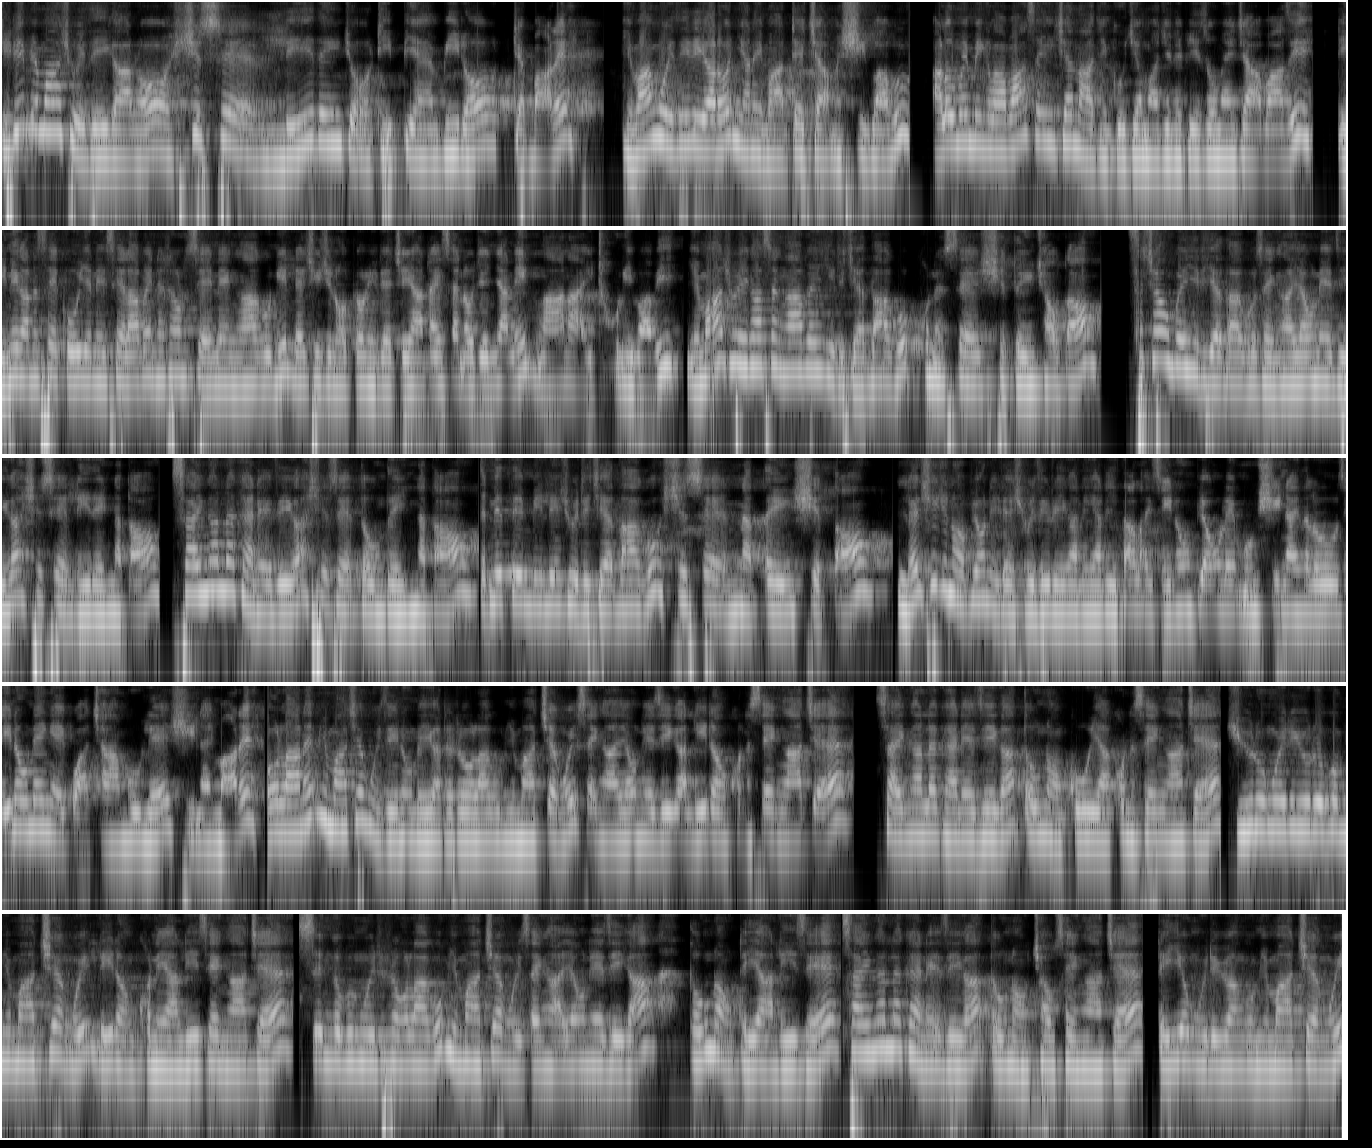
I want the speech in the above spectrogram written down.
ဒီနေ့မြန်မာရွှေသေးကတော့84သိန်းကျော်အထိပြန်ပြီးတော့တက်ပါတယ်မြန်မာငွေသေးတွေကတော့ညနေမှာတက်ကြမရှိပါဘူးအားလုံးပဲမင်္ဂလာပါစိတ်ချမ်းသာခြင်းကိုကြမ်းမာခြင်းနဲ့ပြည့်စုံနိုင်ကြပါစေဒီနေ့က29ရက်နေ့10လပိုင်း2020နဲ့5ခုနှစ်လက်ရှိကျွန်တော်ပြောနေတဲ့ချိန်အတိုင်းဆက်တော့ချိန်ညနေ9နာရီထိုးနေပါပြီမြန်မာရွှေက15ပဲရည်တကြသားကို88သိန်း6တောင်း 16ပဲရည်ရသားကိုဆိုင်9ရောင်းနေသေးက84သိန်း2000ဆိုင်ကလက်ခံနေသေးက83သိန်း2000တနစ်သိန်းမီလင်းရွှေတစ်ကျက်သားကို82သိန်း8000လက်ရှိကျွန်တော်ပြောနေတဲ့ရွှေသေးတွေကနေရာဒေသလိုက်ဈေးနှုန်းပြောင်းလဲမှုရှိနိုင်တယ်လို့ဈေးနှုန်းနဲ့ငယ်ကွာခြားမှုလည်းရှိနိုင်ပါတယ်ဒေါ်လာနဲ့မြန်မာကျပ်ငွေဈေးနှုန်းတွေကတစ်ဒေါ်လာကိုမြန်မာကျပ်ငွေဆိုင်9ရောင်းနေသေးက4085ကျပ်ဆိုင်ကလက်ခံတဲ့ဈေးက3985ကျပ်ယူရိုငွေတစ်ယူရိုကိုမြန်မာကျပ်ငွေ4945ကျပ်စင်ကာပူငွေတစ်ဒေါ်လာကိုမြန်မာကျပ်ငွေဆိုင်ကရောင်းတဲ့ဈေးက3140ဆိုင်ကလက်ခံတဲ့ဈေးက3065ကျပ်တရုတ်ငွေတစ်ယွမ်ကိုမြန်မာကျပ်ငွေ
